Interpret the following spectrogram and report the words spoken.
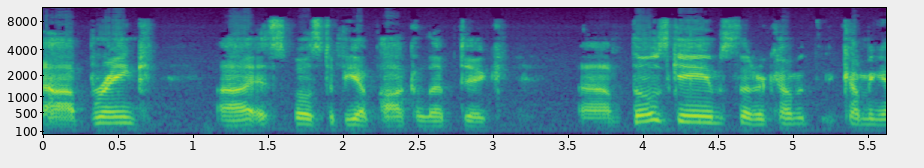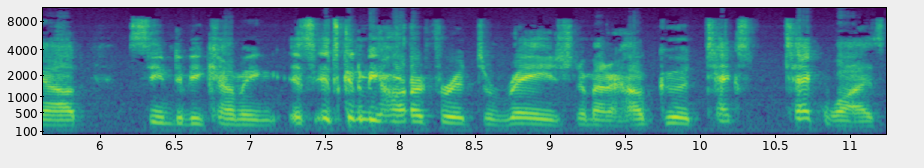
uh, Brink uh, is supposed to be apocalyptic. Um, those games that are coming coming out seem to be coming. It's it's going to be hard for it to rage, no matter how good tech tech wise.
